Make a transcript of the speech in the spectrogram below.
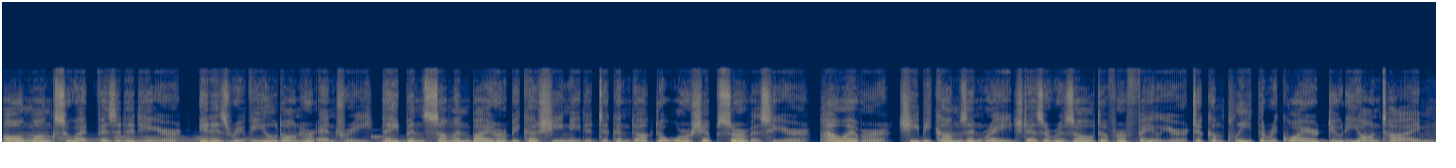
All monks who had visited here, it is revealed on her entry, they'd been summoned by her because she needed to conduct conduct a worship service here. However, she becomes enraged as a result of her failure to complete the required duty on time.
